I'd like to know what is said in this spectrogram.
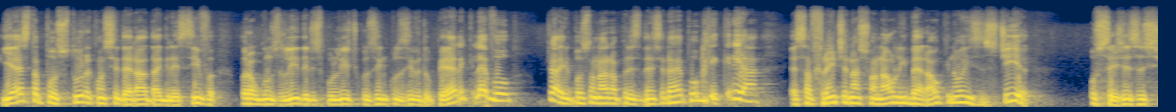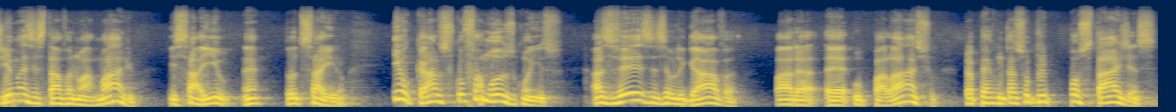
e esta postura considerada agressiva por alguns líderes políticos, inclusive do PL, é que levou Jair Bolsonaro à presidência da República e criar essa frente nacional liberal que não existia. Ou seja, existia, mas estava no armário e saiu, né? Todos saíram. E o Carlos ficou famoso com isso. Às vezes eu ligava para é, o Palácio para perguntar sobre postagens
